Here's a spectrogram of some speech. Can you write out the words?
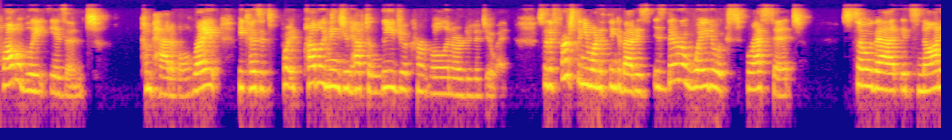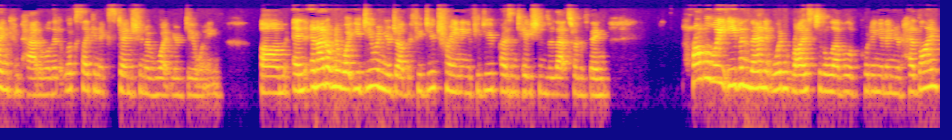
probably isn't compatible, right? Because it probably means you'd have to leave your current role in order to do it. So the first thing you want to think about is, is there a way to express it so that it's not incompatible, that it looks like an extension of what you're doing? Um, and, and I don't know what you do in your job, if you do training, if you do presentations or that sort of thing, probably even then it wouldn't rise to the level of putting it in your headline,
